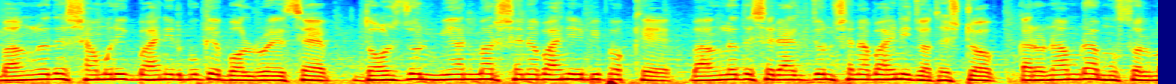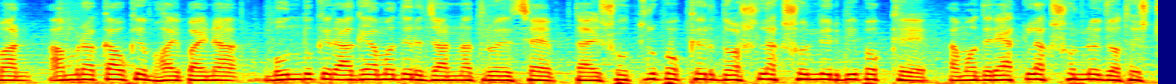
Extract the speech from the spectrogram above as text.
বাংলাদেশ সামরিক বাহিনীর বুকে বল রয়েছে দশজন মিয়ানমার সেনাবাহিনীর বিপক্ষে বাংলাদেশের একজন সেনাবাহিনী যথেষ্ট কারণ আমরা মুসলমান আমরা কাউকে ভয় পাই না বন্দুকের আগে আমাদের জান্নাত রয়েছে তাই শত্রুপক্ষের দশ লাখ সৈন্যের বিপক্ষে আমাদের এক লাখ সৈন্য যথেষ্ট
